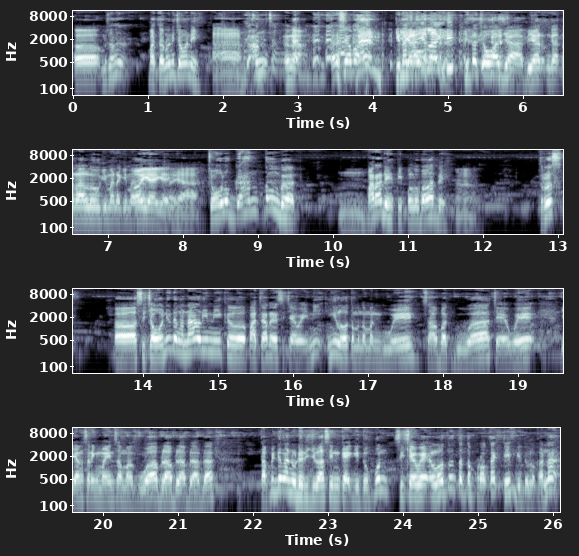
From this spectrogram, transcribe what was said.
Eh, misalnya pacar lo nih cowok nih. Ah. Enggak Eh, siapa? Kita iyain cowok. lagi. kita cowok aja biar nggak terlalu gimana gimana oh iya iya, iya. Ya. cowok lo ganteng banget Hmm. parah deh tipe lo banget deh. Hmm. terus eh, si cowok ini udah kenalin nih ke pacarnya si cewek ini ini loh teman-teman gue sahabat gue cewek yang sering main sama gue bla bla bla bla. Tapi dengan udah dijelasin kayak gitu pun si cewek lo tuh tetap protektif gitu loh. Karena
